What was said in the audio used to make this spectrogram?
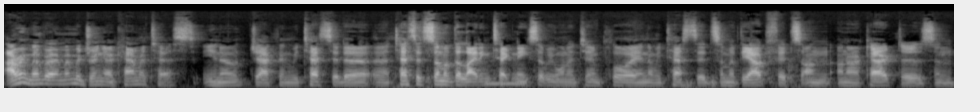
I remember. I remember during our camera test, you know, Jacqueline, we tested uh, uh, tested some of the lighting techniques that we wanted to employ, and then we tested some of the outfits on on our characters, and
